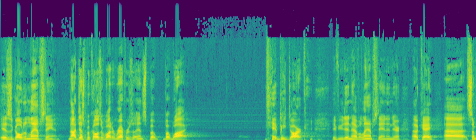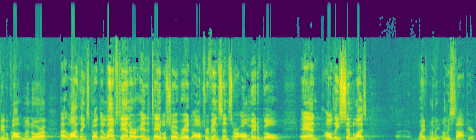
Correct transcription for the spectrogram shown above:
is the golden lampstand. Not just because of what it represents, but, but why? It'd be dark if you didn't have a lampstand in there. Okay, uh, some people call it menorah. Uh, a lot of things called the lampstand or, and the table of showbread, the altar of incense are all made of gold, and all these symbolize. Uh, wait, let me let me stop here.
